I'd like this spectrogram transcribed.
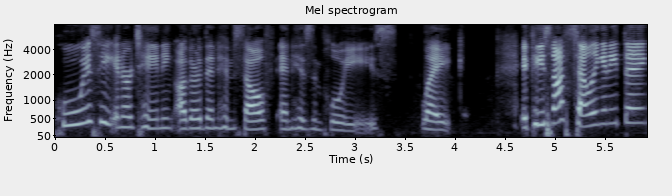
who is he entertaining other than himself and his employees? Like, if he's not selling anything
